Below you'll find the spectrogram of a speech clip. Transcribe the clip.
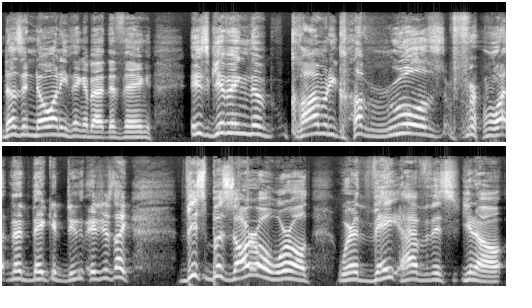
doesn't know anything about the thing, is giving the comedy club rules for what that they could do? It's just like this bizarro world where they have this, you know,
